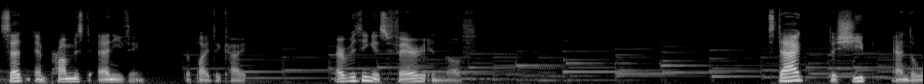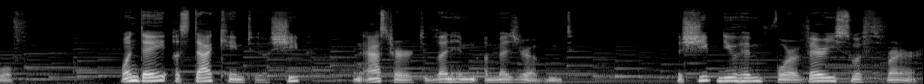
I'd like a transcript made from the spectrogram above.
said and promised anything, replied the kite. Everything is fair in love. Stag, the sheep, and the wolf. One day, a stag came to a sheep and asked her to lend him a measure of wheat. The sheep knew him for a very swift runner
